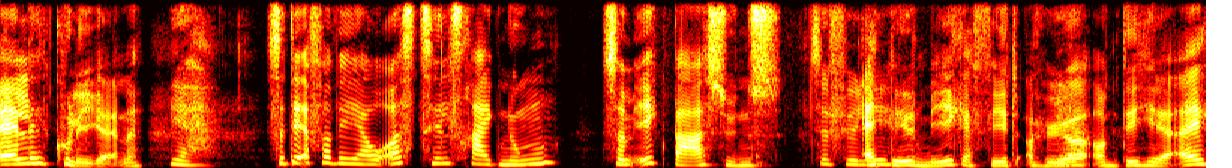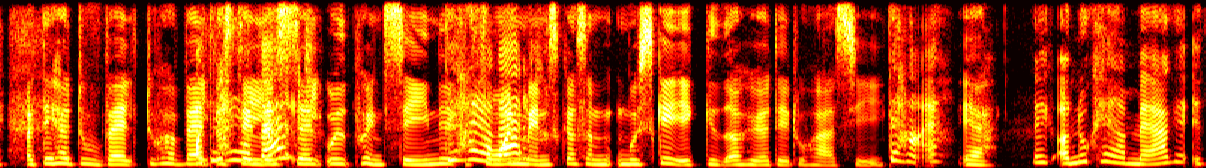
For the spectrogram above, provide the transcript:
alle kollegaerne. Ja, Så derfor vil jeg jo også tiltrække nogen, som ikke bare synes, selvfølgelig. at det er mega fedt at høre Ja. om det her. Ikke? Og det har du valgt. Du har valgt at stille dig valgt. selv ud på en scene foran valgt. mennesker, som måske ikke gider at høre det, du har at sige. Det har jeg. Ja, Ikke? Og nu kan jeg mærke, at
